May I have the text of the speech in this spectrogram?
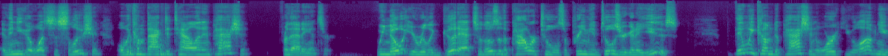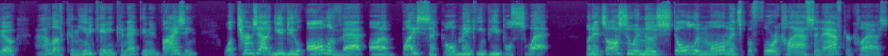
And then you go, what's the solution? Well, we come back to talent and passion for that answer. We know what you're really good at. So those are the power tools or premium tools you're going to use. Then we come to passion, work you love, and you go, I love communicating, connecting, advising. Well, it turns out you do all of that on a bicycle, making people sweat. But it's also in those stolen moments before class and after class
